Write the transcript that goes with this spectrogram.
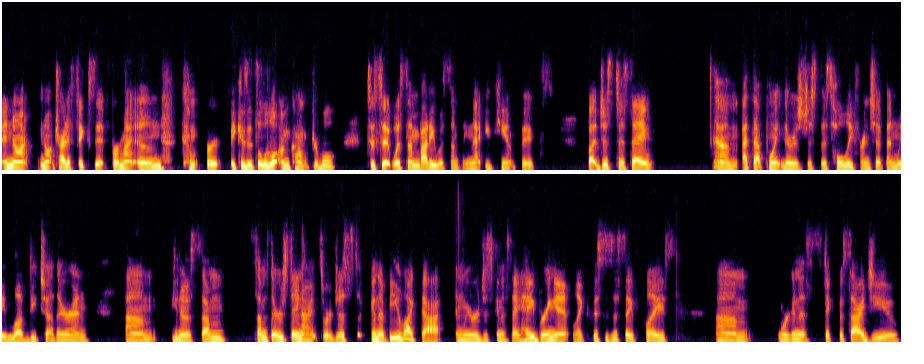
and not not try to fix it for my own comfort because it's a little uncomfortable to sit with somebody with something that you can't fix. But just to say um, at that point there was just this holy friendship and we loved each other. And um, you know some some thursday nights were just going to be like that. And we were just going to say hey bring it. Like this is a safe place. Um, we're going to stick beside you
